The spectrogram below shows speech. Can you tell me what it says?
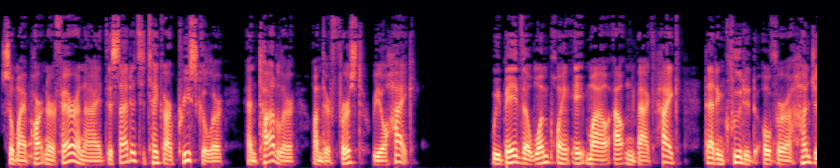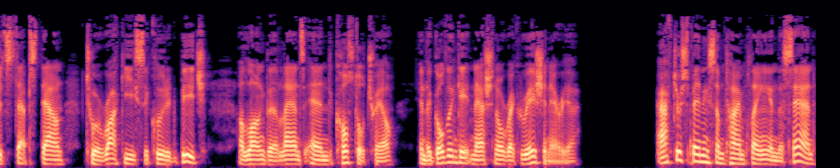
so my partner Farah and I decided to take our preschooler and toddler on their first real hike. We made the 1.8 mile out and back hike that included over a hundred steps down to a rocky, secluded beach along the Land's End Coastal Trail in the Golden Gate National Recreation Area. After spending some time playing in the sand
